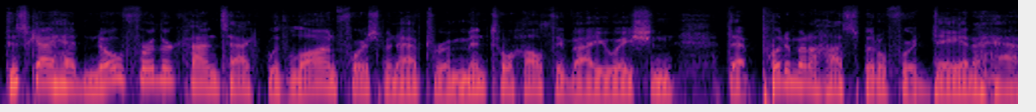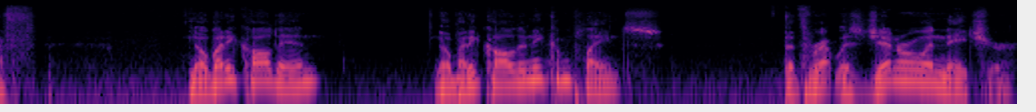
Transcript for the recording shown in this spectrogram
this guy had no further contact with law enforcement after a mental health evaluation that put him in a hospital for a day and a half. Nobody called in. Nobody called any complaints. The threat was general in nature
